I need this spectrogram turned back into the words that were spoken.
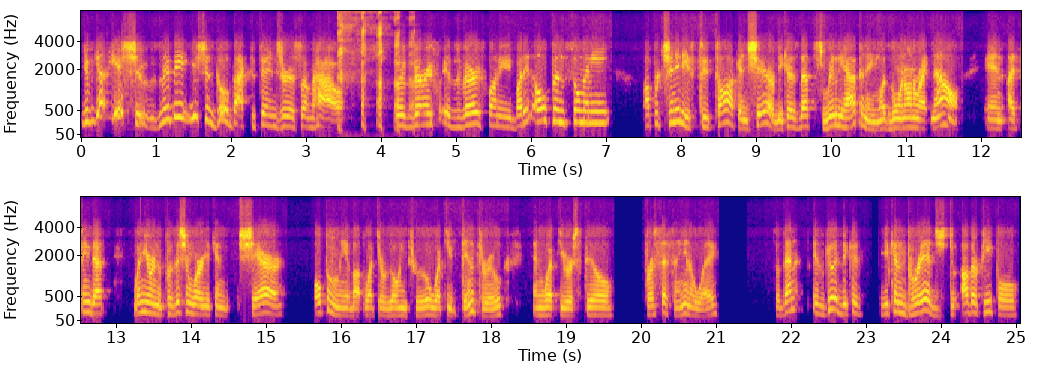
you've got issues. Maybe you should go back to Tanger somehow. so it's very it's very funny, but it opens so many opportunities to talk and share because that's really happening. What's going on right now, and I think that when you're in a position where you can share openly about what you're going through, what you've been through, and what you're still processing in a way, so then it's good because you can bridge to other people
